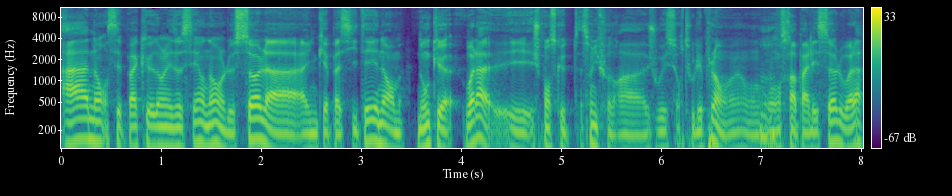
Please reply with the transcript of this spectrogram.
Ah non, c'est pas que dans les océans, non, le sol a, a une capacité énorme. Donc euh, voilà, et je pense que de toute façon, il faudra jouer sur tous les plans. hein. On Mm. ne sera pas les seuls, voilà.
